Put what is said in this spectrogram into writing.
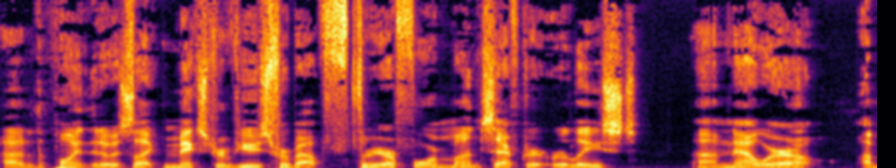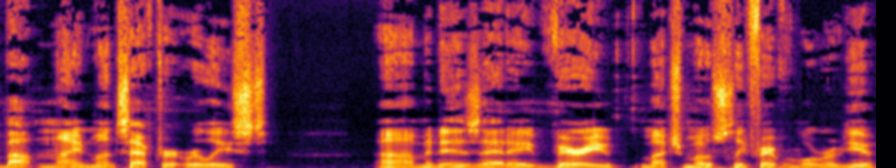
uh, to the point that it was like mixed reviews for about three or four months after it released. Um, now we're about nine months after it released. Um, it is at a very much mostly favorable review.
